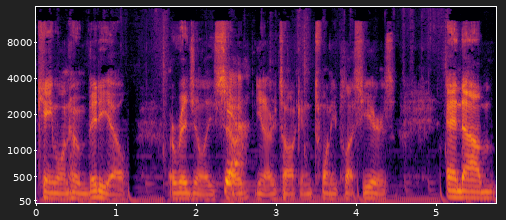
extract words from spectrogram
came on home video originally. So, Yeah. you know, you're talking 20 plus years. And um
